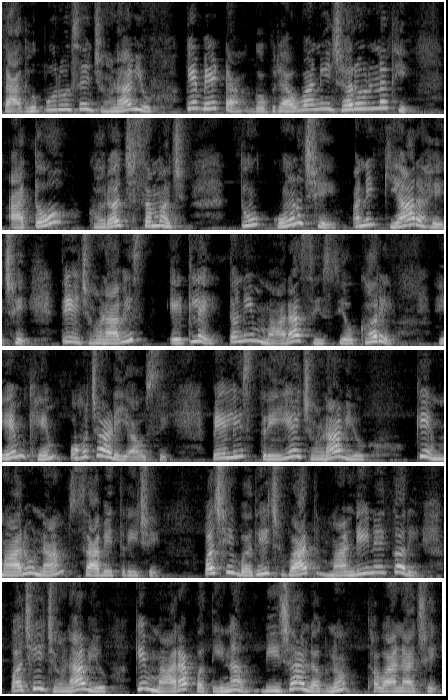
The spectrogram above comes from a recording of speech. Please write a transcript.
સાધુ પુરુષે જણાવ્યું કે, બેટા, ગભરાવવાની જરૂર નથી. આ તો ઘર જ સમજ. તું કોણ છે અને ક્યાં રહે છે તે જણાવીશ એટલે તને મારા શિષ્યો ઘરે હેમખેમ પહોંચાડી આવશે. પેલી સ્ત્રીએ જણાવ્યું કે, મારું નામ સાવિત્રી છે. પછી બધી જ વાત માંડીને કરી. પછી જણાવ્યું કે, મારા પતિના બીજા લગ્ન થવાના છે.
